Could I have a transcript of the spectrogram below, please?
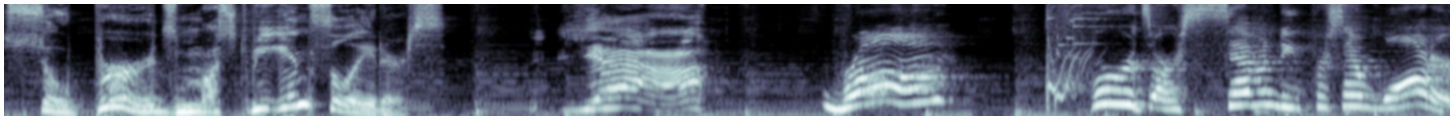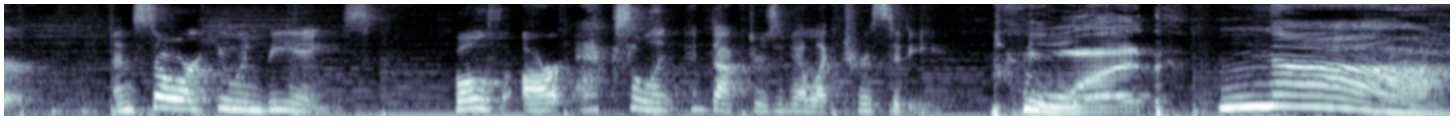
So birds must be insulators. Yeah! Wrong! Birds are 70% water, and so are human beings. Both are excellent conductors of electricity. What? Nah.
